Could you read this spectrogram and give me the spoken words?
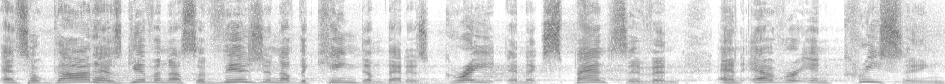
And so God has given us a vision of the kingdom that is great and expansive and, and ever increasing.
